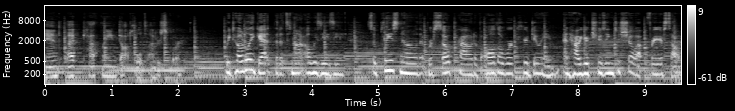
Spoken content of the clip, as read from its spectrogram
and at kathleen.holt underscore. We totally get that it's not always easy, so please know that we're so proud of all the work you're doing and how you're choosing to show up for yourself.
